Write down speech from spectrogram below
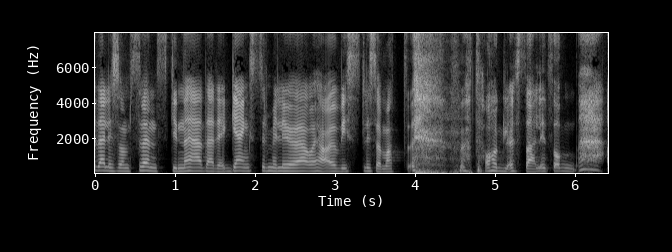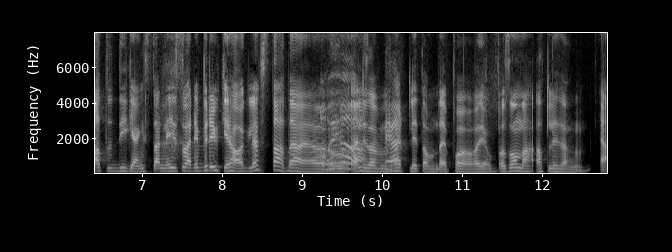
det er liksom svenskene, det er gangstermiljøet, og jeg har jo visst liksom at, at hagløfs er litt sånn At de gangsterne i Sverige bruker hagløfs, da. Det har jeg jo ja. jeg liksom Ja. hørt litt om det på jobb og sånn, da. At liksom Ja,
